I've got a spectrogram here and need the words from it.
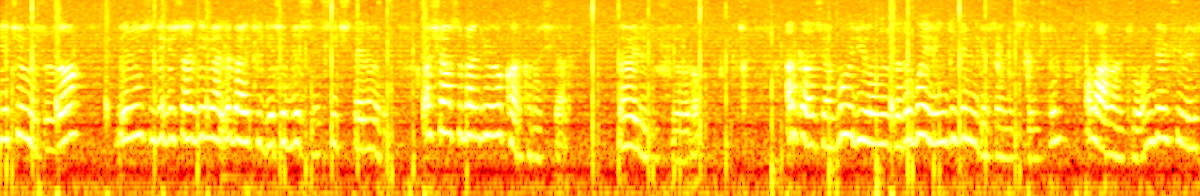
geçemiyorsunuz ama benim size gösterdiğim yerle belki geçebilirsiniz. Hiç denemedim. Aşağısı bence yok arkadaşlar. Ben öyle düşünüyorum. Arkadaşlar bu videomuzda da bu evin gizemini göstermek istemiştim. Allah'a emanet olun. Görüşürüz.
